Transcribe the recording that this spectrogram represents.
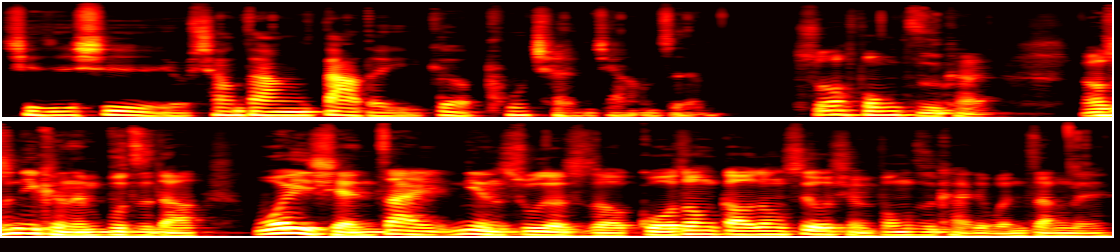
其实是有相当大的一个铺陈，这样子。说到丰子恺老师，你可能不知道，我以前在念书的时候，国中、高中是有选丰子恺的文章的。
